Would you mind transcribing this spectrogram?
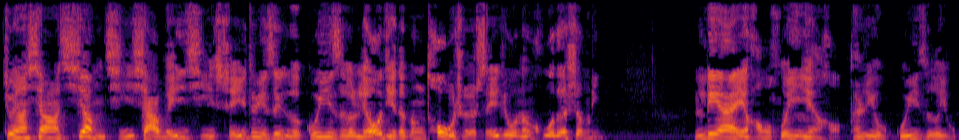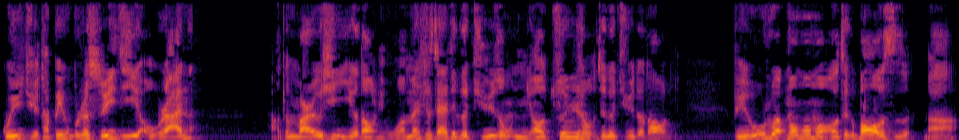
就像下象棋、下围棋，谁对这个规则了解的更透彻，谁就能获得胜利。恋爱也好，婚姻也好，它是有规则、有规矩，它并不是随机偶然的，啊，跟玩游戏一个道理。我们是在这个局中，你要遵守这个局的道理。比如说某某某这个 boss 啊，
